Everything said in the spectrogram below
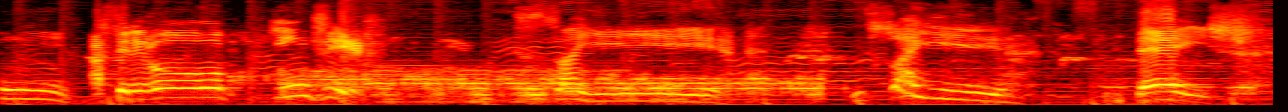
1. Acelerou. 15. Isso aí. Isso aí. 10.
